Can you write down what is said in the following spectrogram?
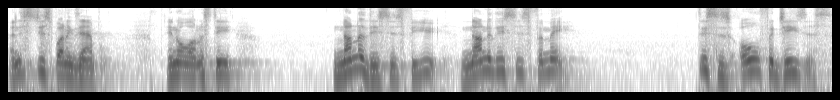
and this is just one example in all honesty none of this is for you. None of this is for me. This is all for jesus.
